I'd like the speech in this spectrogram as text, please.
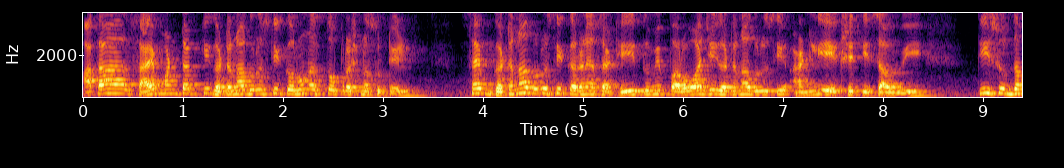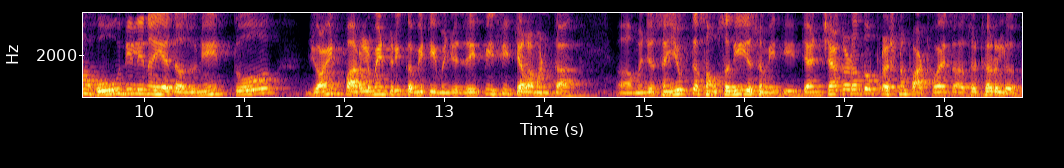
आता साहेब म्हणतात की घटनादुरुस्ती करूनच तो प्रश्न सुटेल. साहेब घटना दुरुस्ती करण्यासाठी तुम्ही परवाची घटना दुरुस्ती आणली एकशे तिसावी ती सुद्धा होऊ दिली नाही आहेत अजूनही. तो जॉईंट पार्लमेंटरी कमिटी म्हणजे जे पी सी त्याला म्हणतात म्हणजे संयुक्त संसदीय समिती त्यांच्याकडं तो प्रश्न पाठवायचा असं ठरलं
